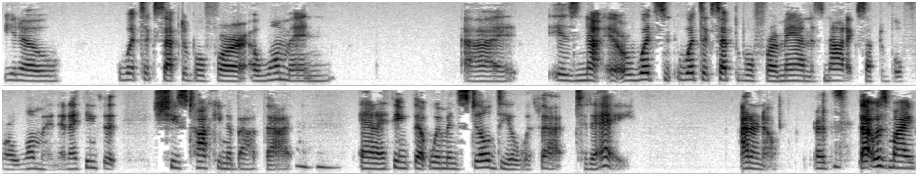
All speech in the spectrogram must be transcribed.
you know what's acceptable for a woman uh, is not or what's what's acceptable for a man is not acceptable for a woman and i think that she's talking about that. Mm-hmm. And I think that women still deal with that today. I don't know. That's that was my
